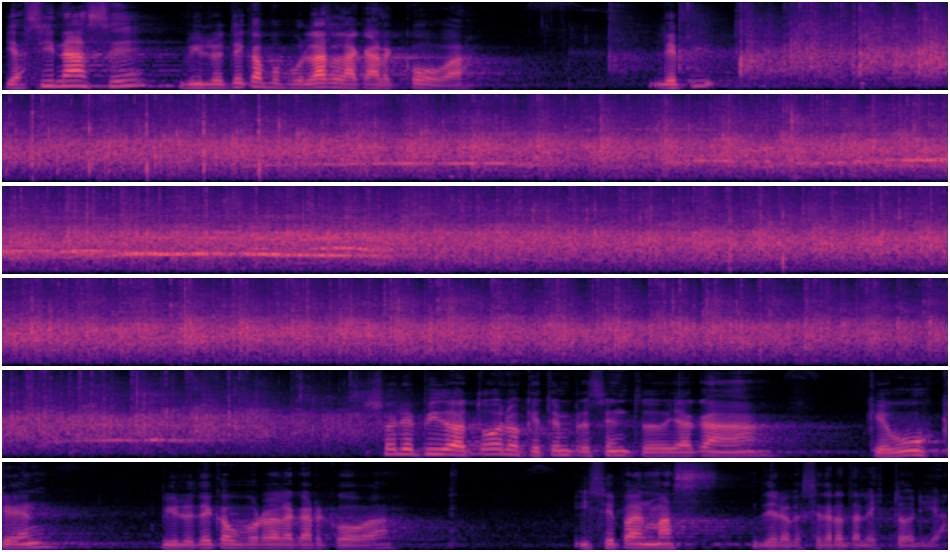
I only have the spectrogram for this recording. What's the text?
Y así nace Biblioteca Popular La Carcova. Yo le pido a todos los que estén presentes hoy acá que busquen Biblioteca Popular La Carcova y sepan más de lo que se trata la historia.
